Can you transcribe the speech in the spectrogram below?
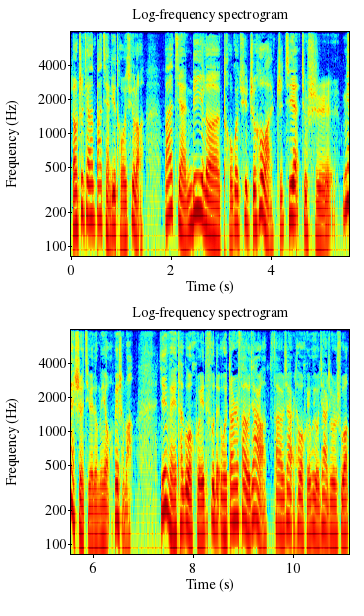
然后之前把简历投去了，把简历了投过去之后啊，直接就是面试的机会都没有。为什么？因为他给我回复的，我当时发邮件啊，发邮件，他给我回复邮件就是说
